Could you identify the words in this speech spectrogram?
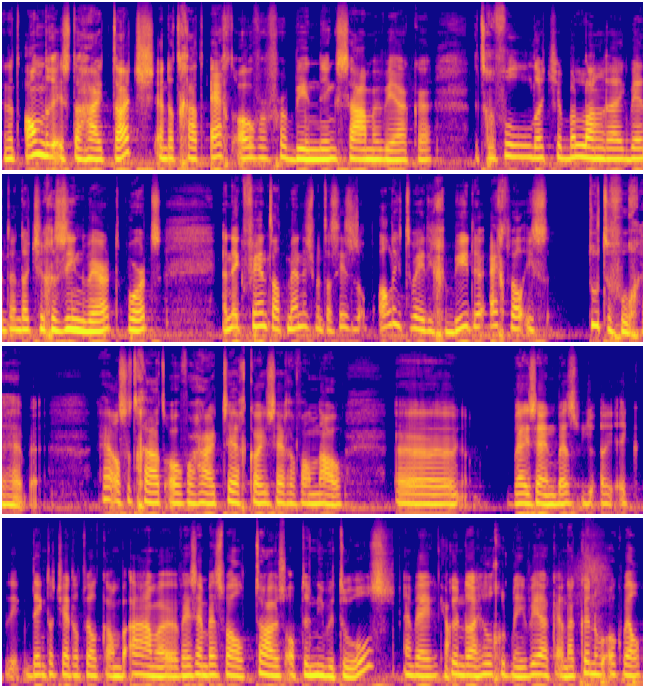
En het andere is de high-touch. En dat gaat echt over verbinding, samenwerken. Het gevoel dat je belangrijk bent en dat je gezien werd, wordt. En ik vind dat management assistants op al die twee die gebieden echt wel iets toe te voegen hebben. Als het gaat over high-tech kan je zeggen van nou... eh, wij zijn best, eh, ik, ik denk dat jij dat wel kan beamen. Wij zijn best wel thuis op de nieuwe tools. En wij Ja. kunnen daar heel goed mee werken. En daar kunnen we ook wel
